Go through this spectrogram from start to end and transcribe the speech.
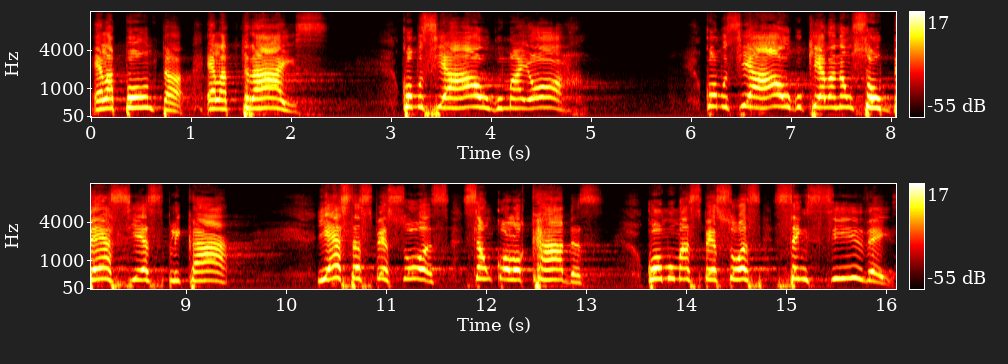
ela aponta, ela traz, como se há algo maior, como se há algo que ela não soubesse explicar. E essas pessoas são colocadas como umas pessoas sensíveis.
